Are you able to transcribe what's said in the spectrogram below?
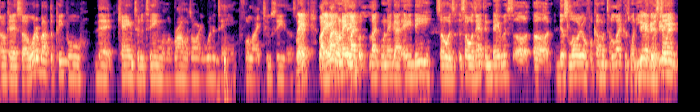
Okay, so what about the people that came to the team when LeBron was already with the team for like two seasons? They- Like, like, they like when they like like when they got AD. So is so is Anthony Davis uh uh disloyal for coming to the Lakers when he Yeah, left because his he team?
